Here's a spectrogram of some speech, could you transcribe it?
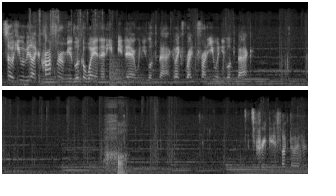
So he would be like across the room, you'd look away, and then he'd be there when you looked back, like right in front of you when you looked back. Huh? It's creepy as fuck, though, isn't it?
